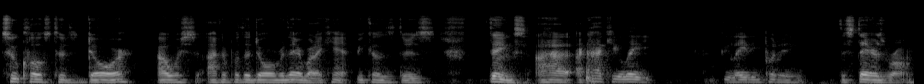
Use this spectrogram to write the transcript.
too close to the door. I wish I could put the door over there but I can't because there's things. I had I calculate calculating putting the stairs wrong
